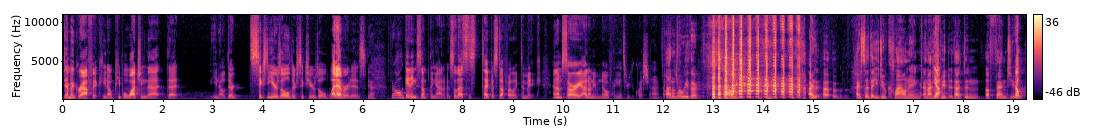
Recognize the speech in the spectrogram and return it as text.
demographic. You know, people watching that that you know they're 60 years old, they're six years old, whatever it is. Yeah. They're all getting something out of it. So that's the type of stuff I like to make. And I'm sorry, I don't even know if I answered your question. I I don't know either. um, I, uh, I said that you do clowning, and I Yeah. hope you, that didn't offend you, Nope.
